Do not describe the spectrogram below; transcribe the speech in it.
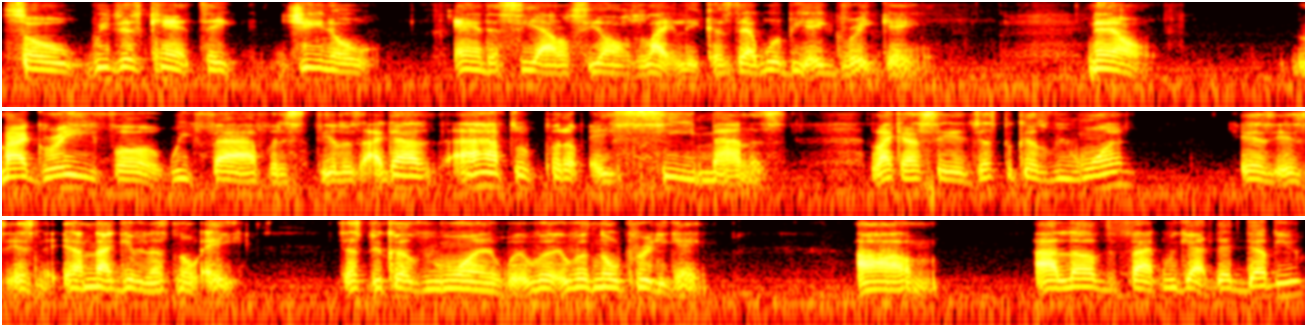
So we just can't take Geno and the Seattle Seahawks lightly because that would be a great game. Now, my grade for week five for the Steelers, I got I have to put up a C minus. Like I said, just because we won is, is, is I'm not giving us no A, just because we won. It was no pretty game. Um, I love the fact we got that W,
